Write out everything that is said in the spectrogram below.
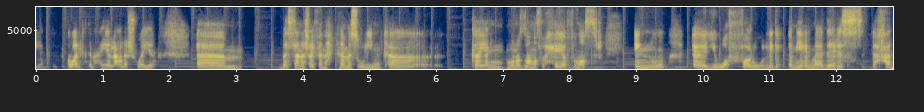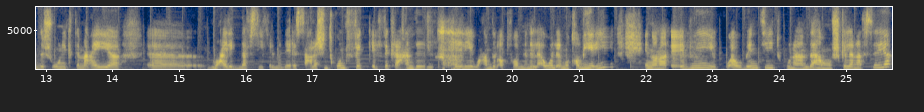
يعني في الطبقة الاجتماعية الأعلى شوية. أم، بس أنا شايفة إن إحنا مسؤولين ك ك يعني منظمة صحية في مصر إنه آه، يوفروا لجميع المدارس حد شؤون اجتماعية آه، معالج نفسي في المدارس علشان تكون فك الفكرة عند الأهالي وعند الأطفال من الأول إنه طبيعي إن أنا ابني أو بنتي تكون عندها مشكلة نفسية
